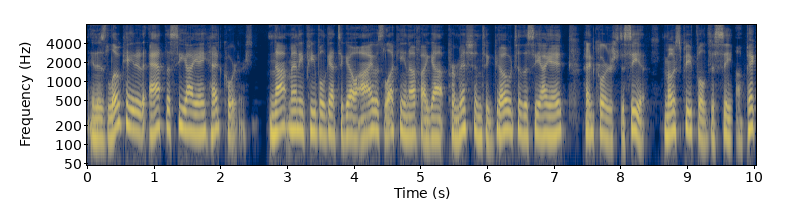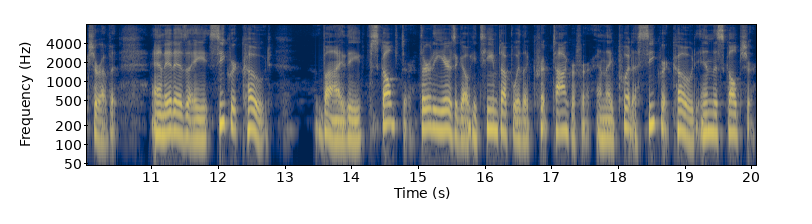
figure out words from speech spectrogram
It is located at the cia headquarters. Not many people get to go. I was lucky enough i got permission to go to the cia headquarters to see it. Most people just see a picture of it. And it is a secret code by the sculptor. 30 years ago, he teamed up with a cryptographer and they put a secret code in the sculpture.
